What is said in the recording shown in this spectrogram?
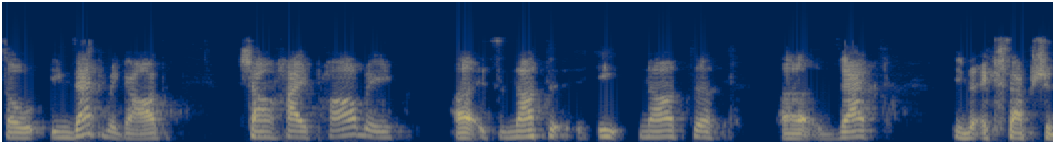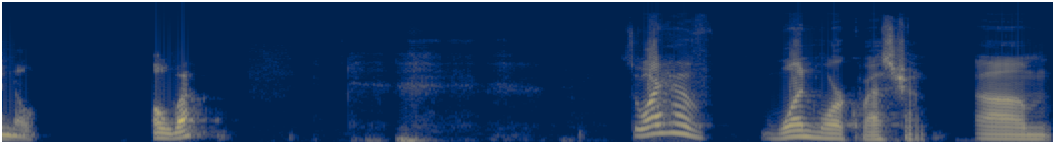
So in that regard, Shanghai probably uh, is not not uh, that you know exceptional. Over. So I have one more question, um,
